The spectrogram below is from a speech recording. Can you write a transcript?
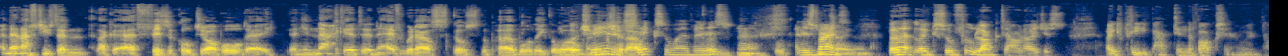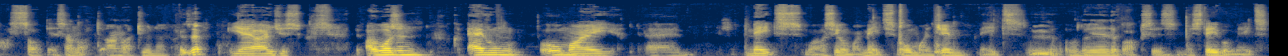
and then after you've done like a, a physical job all day, then you're knackered, and everyone else goes to the pub or they go You've home and chill at out. six or whatever it is. Yeah, And it's mad. But like so through lockdown, I just I completely packed in the box and went, oh, sod this. I'm not. I'm not doing it. Is it? yeah, I just, I wasn't, everyone, all my um, mates, well, I say all my mates, all my gym mates, all, Mm. the, all the other boxers, my stable mates,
